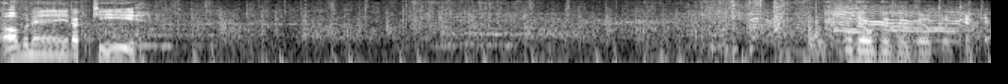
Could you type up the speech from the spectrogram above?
危ねえラッキー。オッケーオッケーオッケーオッケーオッケーオッケー。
